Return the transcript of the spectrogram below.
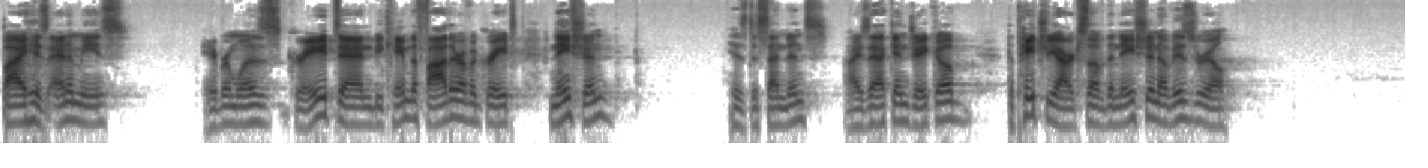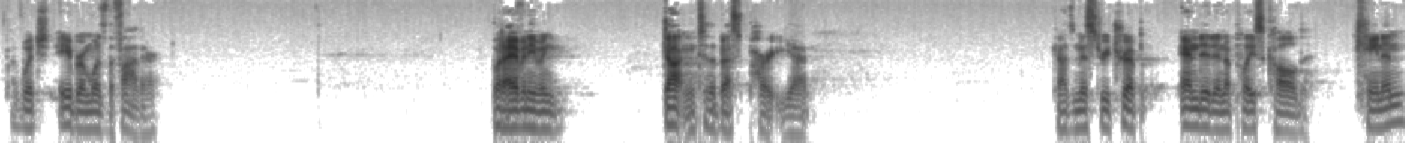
by his enemies. Abram was great and became the father of a great nation. His descendants, Isaac and Jacob, the patriarchs of the nation of Israel, of which Abram was the father. But I haven't even gotten to the best part yet. God's mystery trip ended in a place called Canaan.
